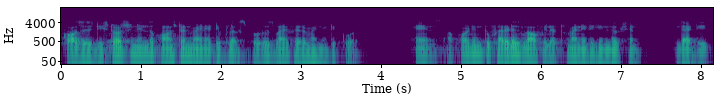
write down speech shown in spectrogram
causes distortion in the constant magnetic flux produced by ferromagnetic core. Hence, according to Faraday's law of electromagnetic induction, that is,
